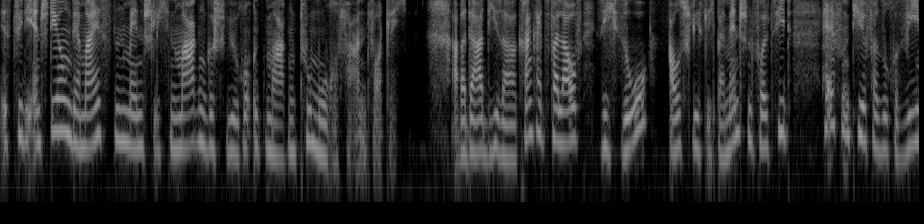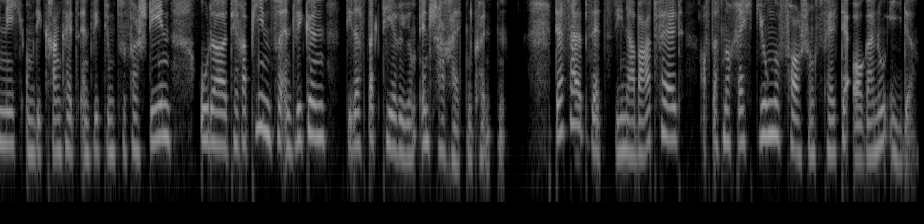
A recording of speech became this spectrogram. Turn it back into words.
ist für die Entstehung der meisten menschlichen Magengeschwüre und Magentumore verantwortlich. Aber da dieser Krankheitsverlauf sich so ausschließlich bei Menschen vollzieht, helfen Tierversuche wenig, um die Krankheitsentwicklung zu verstehen oder Therapien zu entwickeln, die das Bakterium in Schach halten könnten. Deshalb setzt Sina Bartfeld auf das noch recht junge Forschungsfeld der Organoide.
